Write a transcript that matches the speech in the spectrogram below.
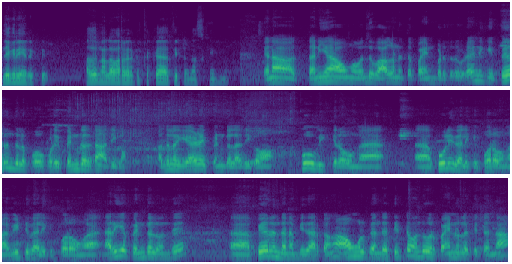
டிகிரியும் இருக்குது அது நல்ல வரவேற்கத்தக்க திட்டம் தான் ஸ்கீம் ஏன்னா தனியாக அவங்க வந்து வாகனத்தை பயன்படுத்துகிறத விட இன்றைக்கி பேருந்தில் போகக்கூடிய பெண்கள் தான் அதிகம். அதிலும் ஏழை பெண்கள் அதிகம் பூ விற்கிறவங்க கூலி வேலைக்கு போகிறவங்க வீட்டு வேலைக்கு போகிறவங்க நிறைய பெண்கள் வந்து பேருந்தை நம்பி தான் இருக்காங்க. அவங்களுக்கு அந்த திட்டம் வந்து ஒரு பயனுள்ள திட்டம் தான்.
